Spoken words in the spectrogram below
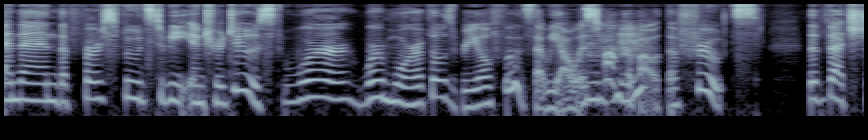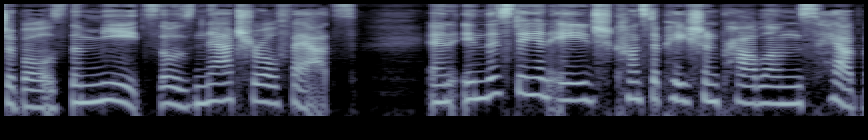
And then the first foods to be introduced were, were more of those real foods that we always talk mm-hmm. about, the fruits, the vegetables, the meats, those natural fats. And in this day and age, constipation problems have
